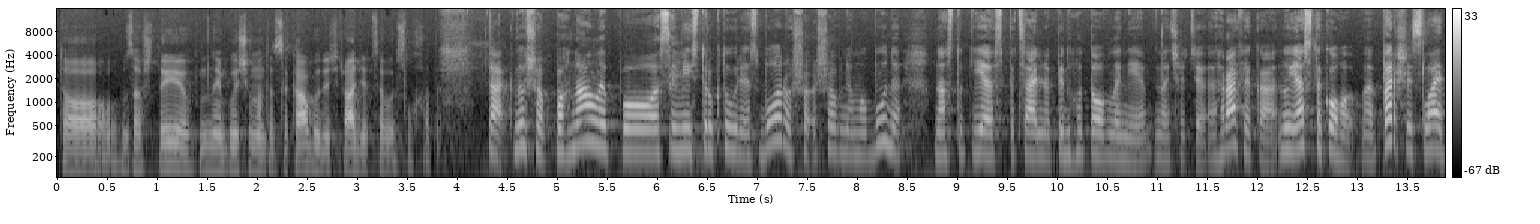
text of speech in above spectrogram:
то завжди в найближчому ТЦК будуть раді це вислухати. Так, ну що, погнали по самій структурі збору. Що, що в ньому буде? У нас тут є спеціально підготовлені значить, графіка. Ну, я з такого. е, Перший слайд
